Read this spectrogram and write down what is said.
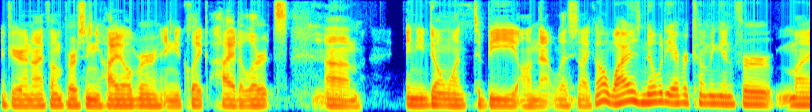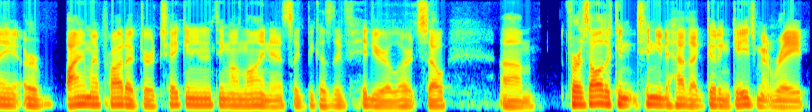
if you're an iphone person you hide over and you click hide alerts um, and you don't want to be on that list. You're like oh why is nobody ever coming in for my or buying my product or checking anything online? And it's like because they've hid your alerts. So um, for us all to continue to have that good engagement rate,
